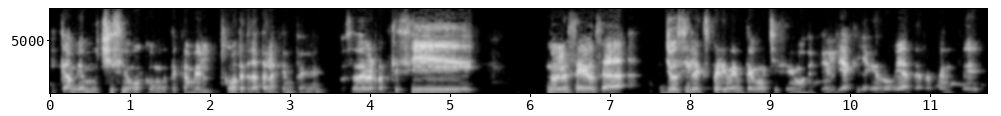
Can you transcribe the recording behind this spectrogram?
Y cambia muchísimo cómo te cambia, el- cómo te trata la gente, ¿eh? O sea, de verdad que sí, no lo sé, o sea, yo sí lo experimenté muchísimo, de que el día que llegué rubia, de repente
